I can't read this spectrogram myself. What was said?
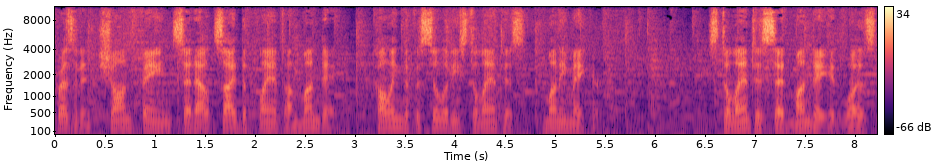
President Shawn Fain said outside the plant on Monday, calling the facility Stellantis, moneymaker. Stellantis said Monday it was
